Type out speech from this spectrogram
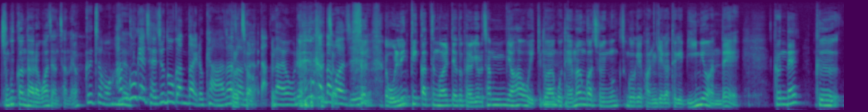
중국 간다라고 하지 않잖아요. 그렇죠. 뭐 네. 한국에 제주도 간다 이렇게 안 그렇죠. 하잖아요. 우리 한국 간다고 그렇죠. 하지. 올림픽 같은 거 할 때도 별개로 참여하고 있기도 음. 하고 대만과 중국의 관계가 되게 미묘한데 그런데 그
